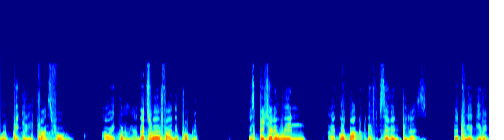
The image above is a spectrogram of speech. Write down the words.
will quickly transform our economy. And that's where I find the problem, especially when I go back to the seven pillars that we are given.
